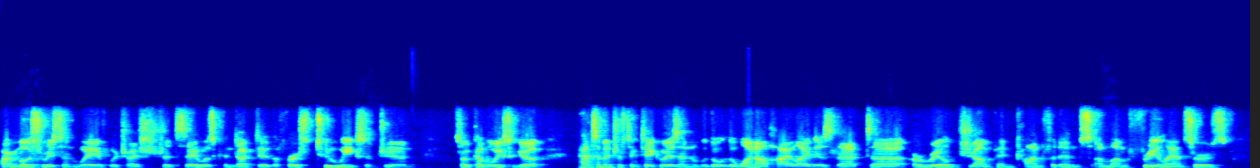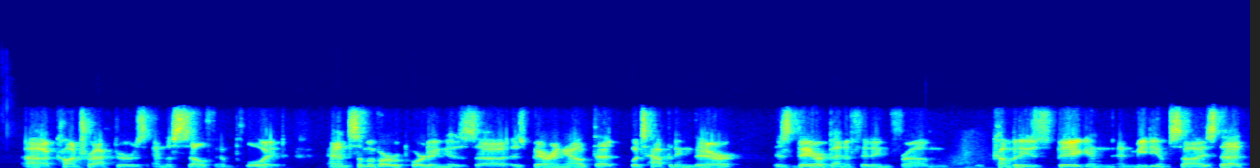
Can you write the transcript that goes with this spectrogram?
our most recent wave, which I should say was conducted the first two weeks of June, so a couple weeks ago, had some interesting takeaways. And the, the one I'll highlight is that uh, a real jump in confidence among freelancers, uh, contractors, and the self-employed. And some of our reporting is uh, is bearing out that what's happening there is they are benefiting from companies big and, and medium sized that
